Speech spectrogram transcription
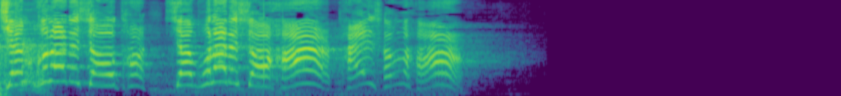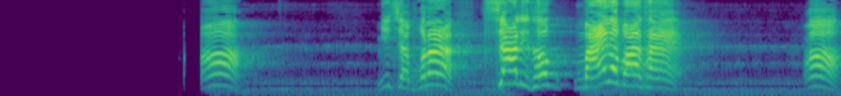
捡破烂的小摊，捡破烂的小孩排成行。啊！你捡破烂，家里头埋了八胎。啊！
